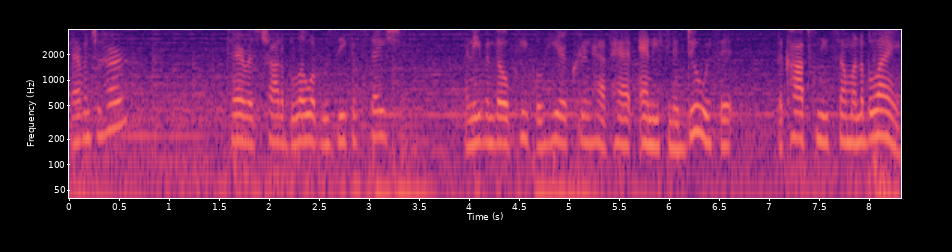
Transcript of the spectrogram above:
Haven't you heard? Terrorists tried to blow up Ruzicka Station. And even though people here couldn't have had anything to do with it, the cops need someone to blame.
